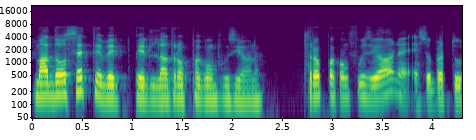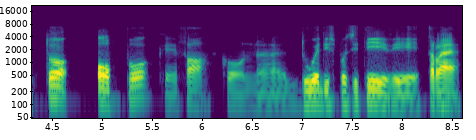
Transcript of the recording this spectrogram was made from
ma do 7 per, per la troppa confusione troppa confusione e soprattutto Oppo che fa con eh, due dispositivi, tre,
